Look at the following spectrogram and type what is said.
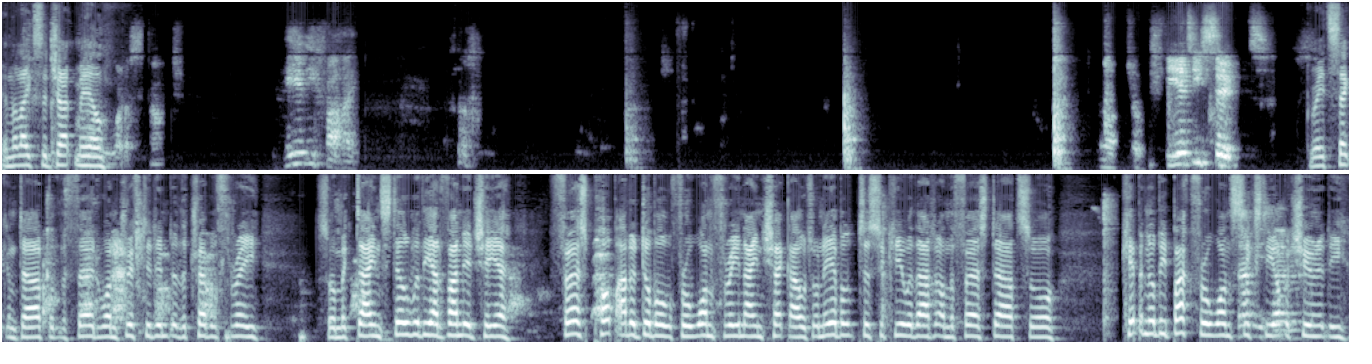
in the likes of Jack oh, Mail. What a snatch. 85. Eighty-six. Great second dart, but the third one drifted into the treble three. So McDine still with the advantage here. First pop at a double for a 139 checkout, unable to secure that on the first dart. So Kippen will be back for a 160 77. opportunity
